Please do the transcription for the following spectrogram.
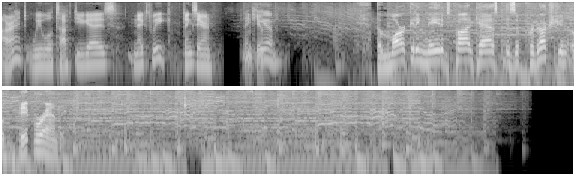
all right, we will talk to you guys next week. Thanks, Erin. Thank you. The Marketing Natives Podcast is a production of Bit Branding.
